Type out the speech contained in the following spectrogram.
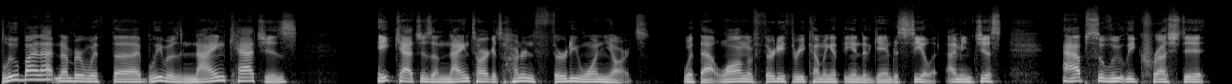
blew by that number with, uh, I believe it was nine catches, eight catches on nine targets, 131 yards, with that long of 33 coming at the end of the game to seal it. I mean, just absolutely crushed it.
